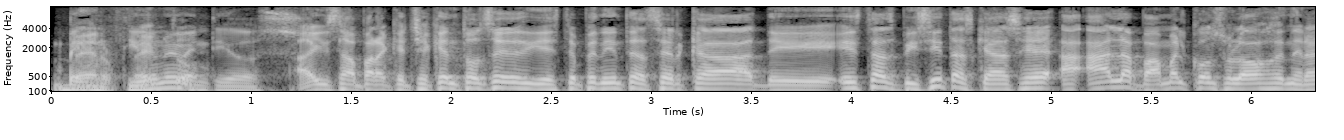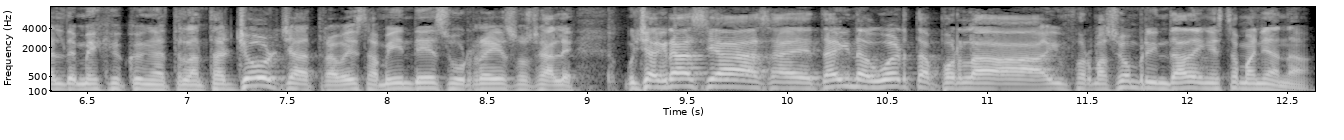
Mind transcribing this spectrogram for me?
21 y 22. Ahí está, para que cheque entonces y esté pendiente acerca de estas visitas que hace a Alabama el Consulado General de México en Atlanta, Georgia, a través también de sus redes sociales. Muchas gracias, eh, Daina Huerta, por la información brindada en esta mañana.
